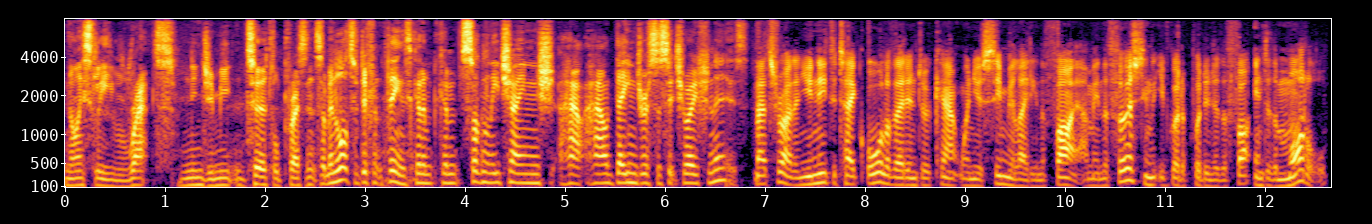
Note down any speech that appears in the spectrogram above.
nicely wrapped Ninja Mutant Turtle presents. I mean, lots of different things can, can suddenly change how, how dangerous a situation is. That's right, and you need to take all of that into account when you're simulating the fire. I mean, the first thing that you've got to put into the into the model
